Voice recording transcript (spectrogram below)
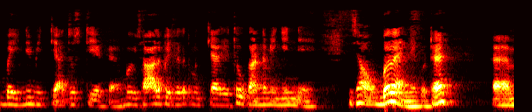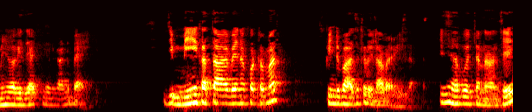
උඹ ඉන්නේ මිත්‍යා දෘෂ්ටියක. උඹ විශාල පිළිසකට මිත්‍යා දෘෂ්ටි උගන්නමින් ඉන්නේ. නිසා උඹ වැන්නේකොට මේ වගේ දෙයක් ඉගෙන ගන්න බෑ. ඉතින් මේ කතාව වෙනකොටම පින්නපාතට වෙලා වැවිලා. ඉතින් සර්වචනාංශේ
